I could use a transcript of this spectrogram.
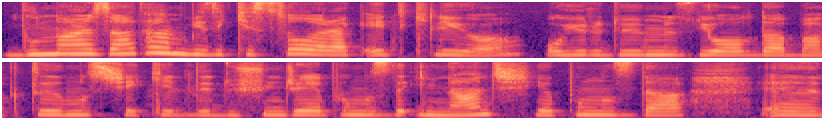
bunlar zaten bizi kişisel olarak etkiliyor. O yürüdüğümüz yolda, baktığımız şekilde, düşünce yapımızda, inanç yapımızda e,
